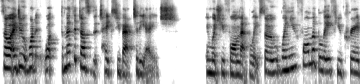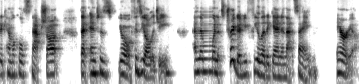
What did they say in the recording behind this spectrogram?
So i do what what the method does is it takes you back to the age in which you form that belief. So when you form a belief, you create a chemical snapshot that enters your physiology. And then when it's triggered, you feel it again in that same area.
